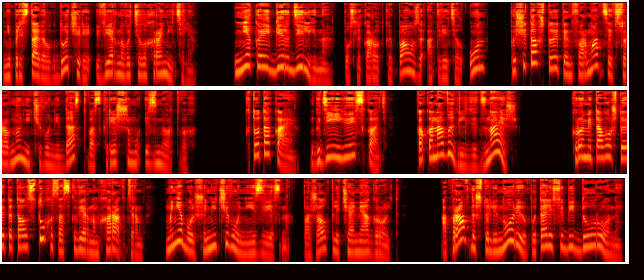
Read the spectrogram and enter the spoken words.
не приставил к дочери верного телохранителя». «Некая Герделина», — после короткой паузы ответил он, посчитав, что эта информация все равно ничего не даст воскресшему из мертвых. «Кто такая? Где ее искать? Как она выглядит, знаешь?» Кроме того, что это толстуха со скверным характером, мне больше ничего не известно, пожал плечами Агрольд. А правда, что Ленорию пытались убить до уроны?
